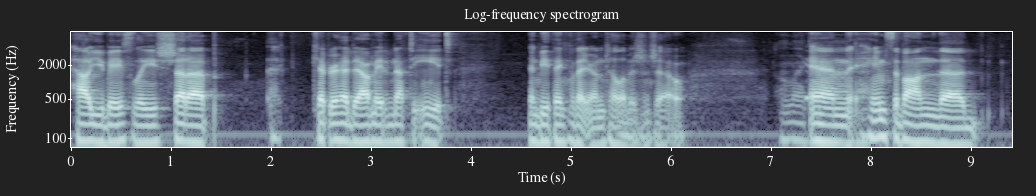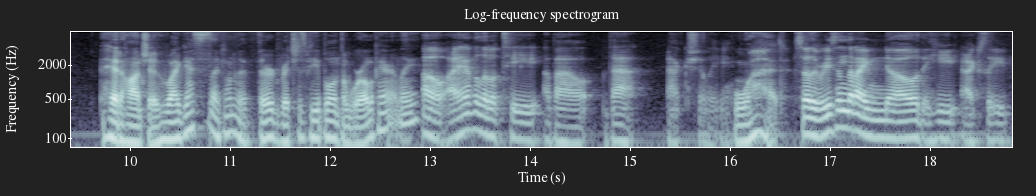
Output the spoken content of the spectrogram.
how you basically shut up, kept your head down, made enough to eat, and be thankful that you're on a television show. oh my god. And Haim Saban, the head honcho, who I guess is like one of the third richest people in the world, apparently. Oh, I have a little tea about that actually. What? So the reason that I know that he actually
